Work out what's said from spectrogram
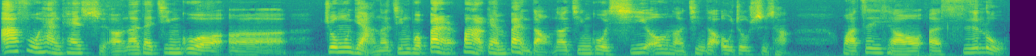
阿富汗开始啊，那再经过呃中亚呢，经过巴尔巴尔干半岛，那经过西欧呢，进到欧洲市场。哇，这一条呃思路，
